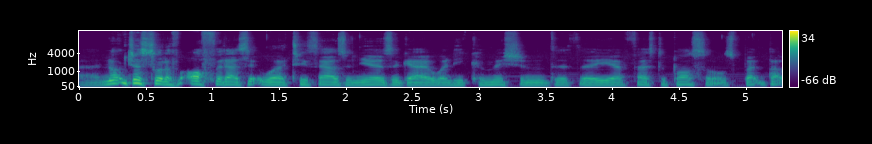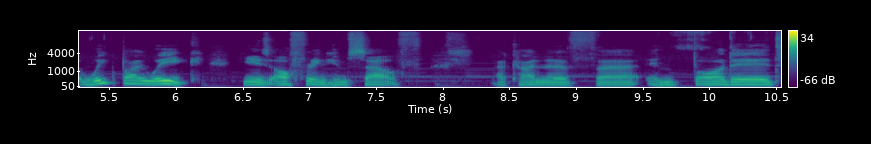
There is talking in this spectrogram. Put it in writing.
uh, not just sort of offered as it were 2,000 years ago when he commissioned the, the uh, first apostles, but, but week by week he is offering himself a kind of uh, embodied,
